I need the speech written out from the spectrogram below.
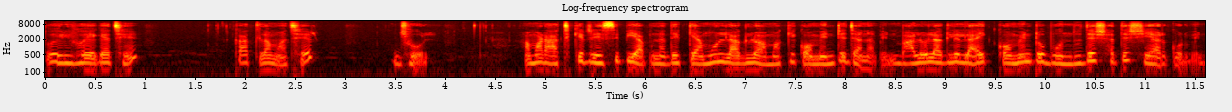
তৈরি হয়ে গেছে কাতলা মাছের ঝোল। আমার আজকের রেসিপি আপনাদের কেমন লাগল আমাকে কমেন্টে জানাবেন। ভালো লাগলে লাইক কমেন্ট ও বন্ধুদের সাথে শেয়ার করবেন।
